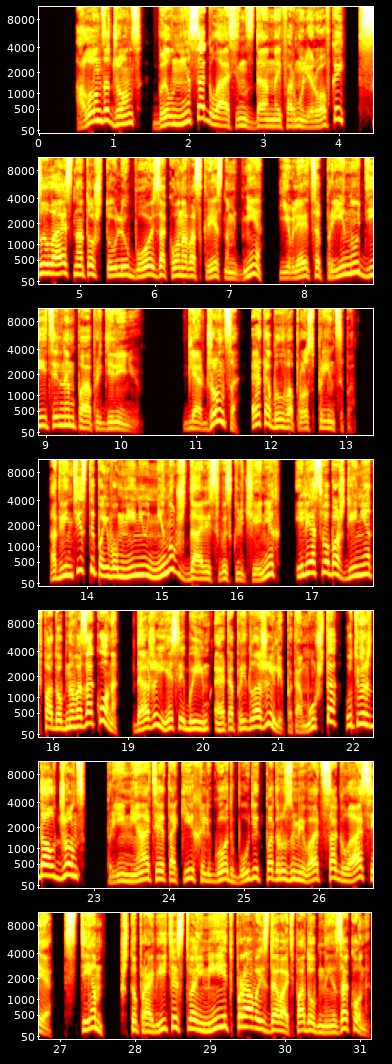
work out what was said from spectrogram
Алонзо Джонс был не согласен с данной формулировкой, ссылаясь на то, что любой закон о воскресном дне является принудительным по определению. Для Джонса это был вопрос принципа. Адвентисты, по его мнению, не нуждались в исключениях или освобождении от подобного закона, даже если бы им это предложили, потому что, утверждал Джонс, принятие таких льгот будет подразумевать согласие с тем, что правительство имеет право издавать подобные законы.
